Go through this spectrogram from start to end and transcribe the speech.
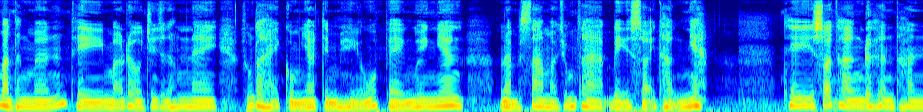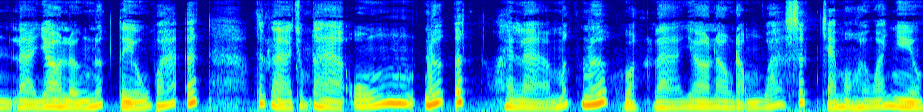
Các bạn thân mến, thì mở đầu chương trình hôm nay, chúng ta hãy cùng nhau tìm hiểu về nguyên nhân làm sao mà chúng ta bị sỏi thận nha. Thì sỏi thận được hình thành là do lượng nước tiểu quá ít, tức là chúng ta uống nước ít hay là mất nước hoặc là do lao động quá sức, chảy mồ hôi quá nhiều.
